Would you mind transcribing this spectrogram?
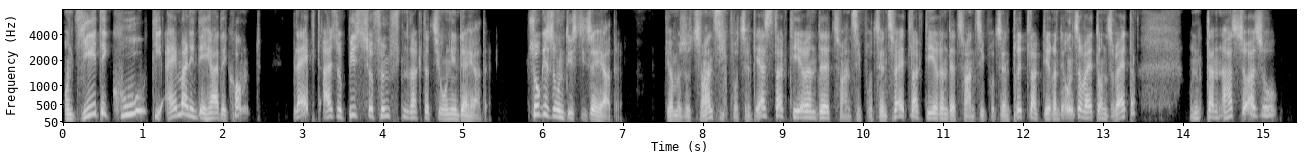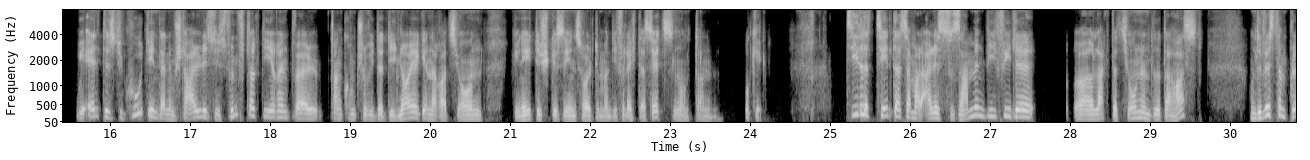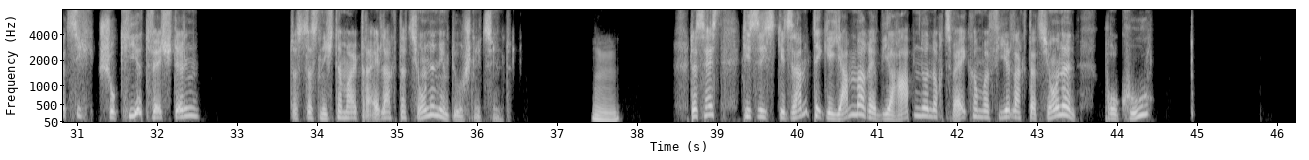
und jede Kuh, die einmal in die Herde kommt, bleibt also bis zur fünften Laktation in der Herde. So gesund ist diese Herde. Wir haben also 20 Prozent Erstlaktierende, 20 Prozent Zweitlaktierende, 20 Prozent Drittlaktierende und so weiter und so weiter. Und dann hast du also die älteste Kuh, die in deinem Stall ist, ist fünftlaktierend, weil dann kommt schon wieder die neue Generation. Genetisch gesehen sollte man die vielleicht ersetzen und dann, okay. Ziel, zählt das einmal alles zusammen, wie viele äh, Laktationen du da hast. Und du wirst dann plötzlich schockiert feststellen, dass das nicht einmal drei Laktationen im Durchschnitt sind. Mhm. Das heißt, dieses gesamte Gejammere, wir haben nur noch 2,4 Laktationen pro Kuh,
